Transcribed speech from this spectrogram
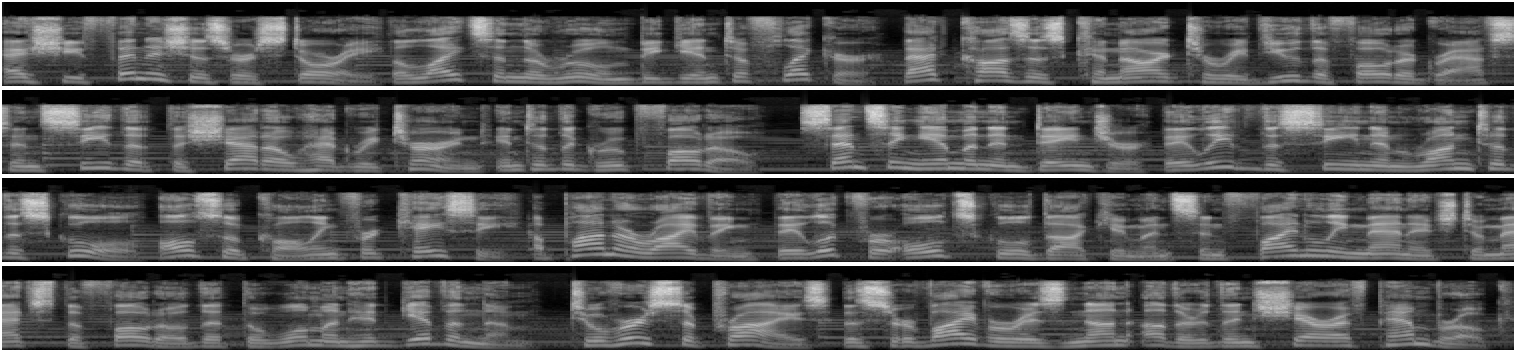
As she finishes her story, the lights in the room begin to flicker. That causes Connor to review the photographs and see that the shadow had returned into the group photo. Sensing imminent danger, they leave the scene and run to the school, also calling for Casey. Upon arriving, they look for old school documents and finally manage to match the photo that the woman had given them. To her surprise, the survivor is none other than Sheriff Pembroke.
